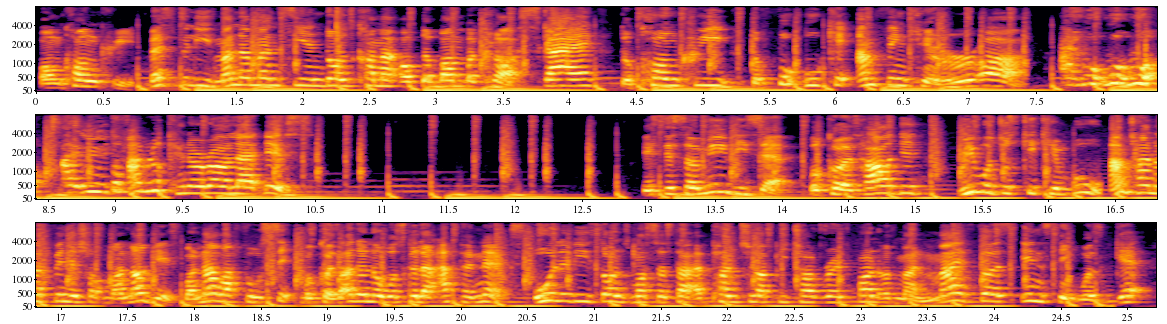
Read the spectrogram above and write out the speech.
on concrete. Best believe, man and man seeing dons come out of the bomber class. Sky, the concrete, the football kit. I'm thinking, raw. I what what what? I I'm looking around like this. Is this a movie set? Because how did we were just kicking ball? I'm trying to finish off my nuggets, but now I feel sick because I don't know what's gonna happen next. All of these dons must have started punching up each other in front of man. My first instinct was get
